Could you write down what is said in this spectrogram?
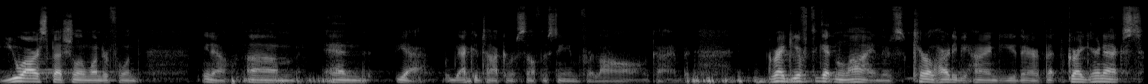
You are special and wonderful, and you know, um, and yeah, I could talk about self-esteem for a long time. But Greg, you have to get in line. There's Carol Hardy behind you there. But Greg, you're next.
